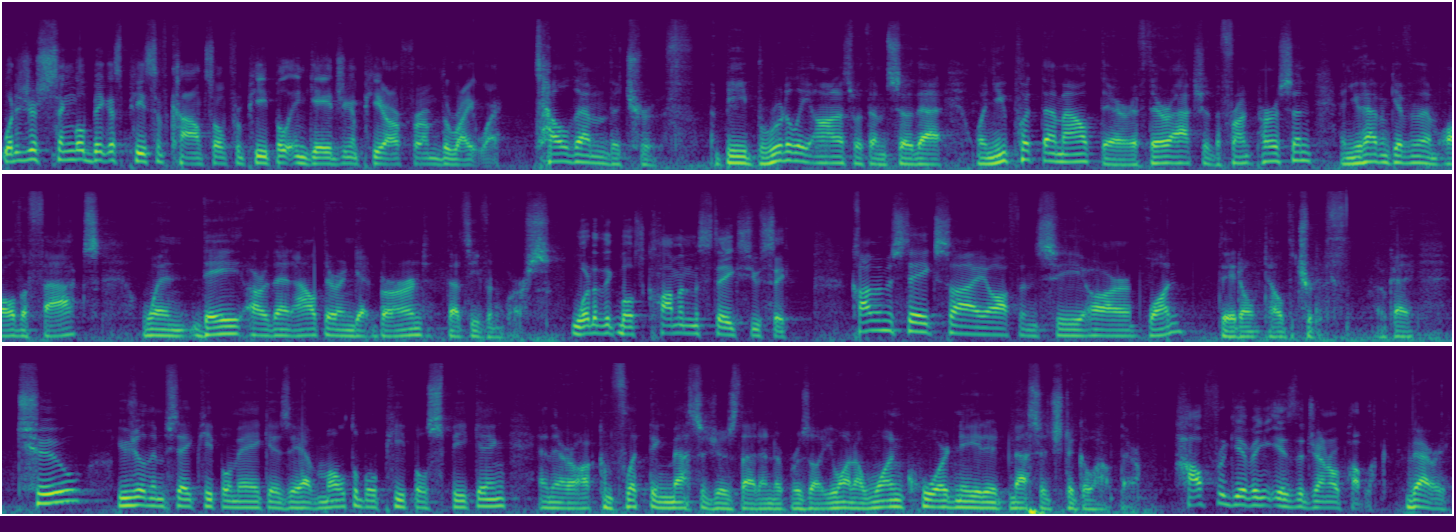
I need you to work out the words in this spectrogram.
What is your single biggest piece of counsel for people engaging a PR firm the right way? Tell them the truth. Be brutally honest with them so that when you put them out there, if they're actually the front person and you haven't given them all the facts, when they are then out there and get burned, that's even worse. What are the most common mistakes you see? Common mistakes I often see are one, they don't tell the truth. Okay. Two, usually the mistake people make is they have multiple people speaking and there are conflicting messages that end up result. You want a one coordinated message to go out there. How forgiving is the general public? Very,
